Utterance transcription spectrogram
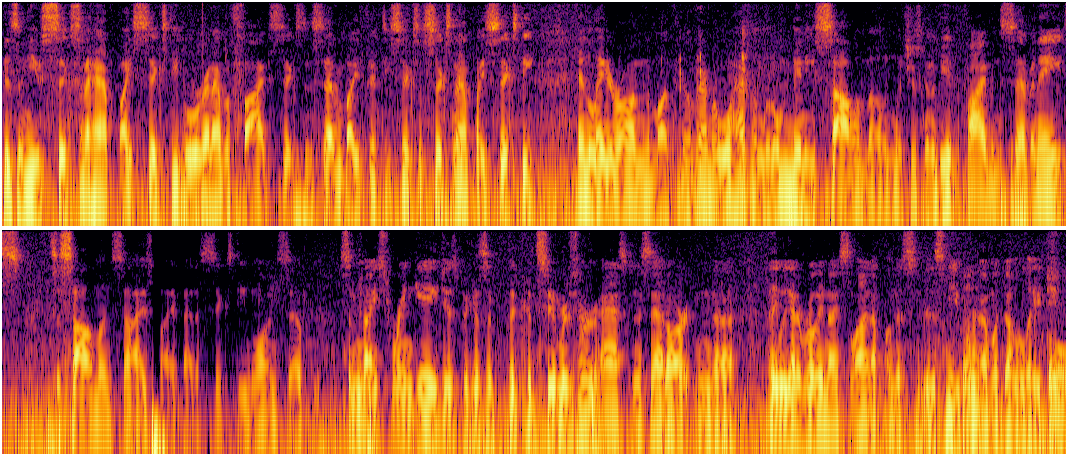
is a new 6.5 by 60, but we're going to have a 5, 6, and 7 by 56, a 6.5 by 60. And later on in the month of November, we'll have the little mini Solomon, which is going to be at 5 and 7 eighths. It's a Solomon size by about a 61. So some nice ring gauges because the- the consumers are asking us that art. And uh, I think we got a really nice lineup on this this new Perdomo Double Age. Yeah.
